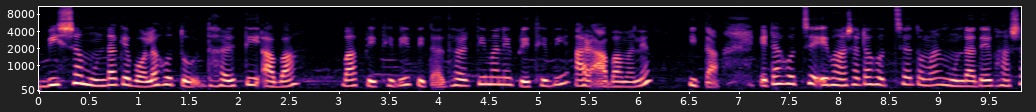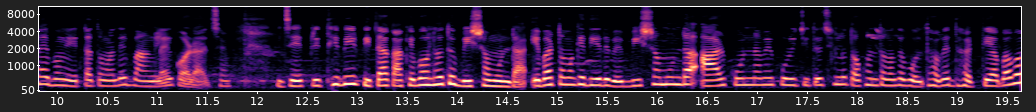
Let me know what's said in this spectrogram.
বিশ্বা মুন্ডাকে বলা হতো ধরতি আবা বা পৃথিবীর পিতা। ধরতি মানে পৃথিবী আর আবা মানে পিতা। এটা হচ্ছে, এই ভাষাটা হচ্ছে তোমার মুন্ডাদের ভাষা এবং এটা তোমাদের বাংলায় করা আছে। যে পৃথিবীর পিতা কাকে বলা হতো? বিরসা মুন্ডা এবার তোমাকে দিয়ে দেবে বিরসা মুন্ডা আর কোন নামে পরিচিত ছিল? তখন তোমাকে বলতে হবে ধরতি আবা বা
